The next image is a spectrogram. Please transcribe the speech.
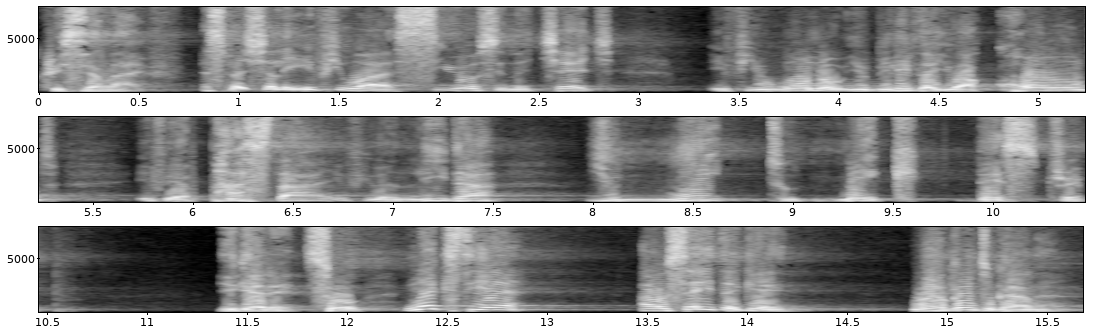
Christian life. Especially if you are serious in the church, if you want to, you believe that you are called, if you're a pastor, if you're a leader, you need to make this trip. You get it? So next year, I'll say it again. We are going to Ghana.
